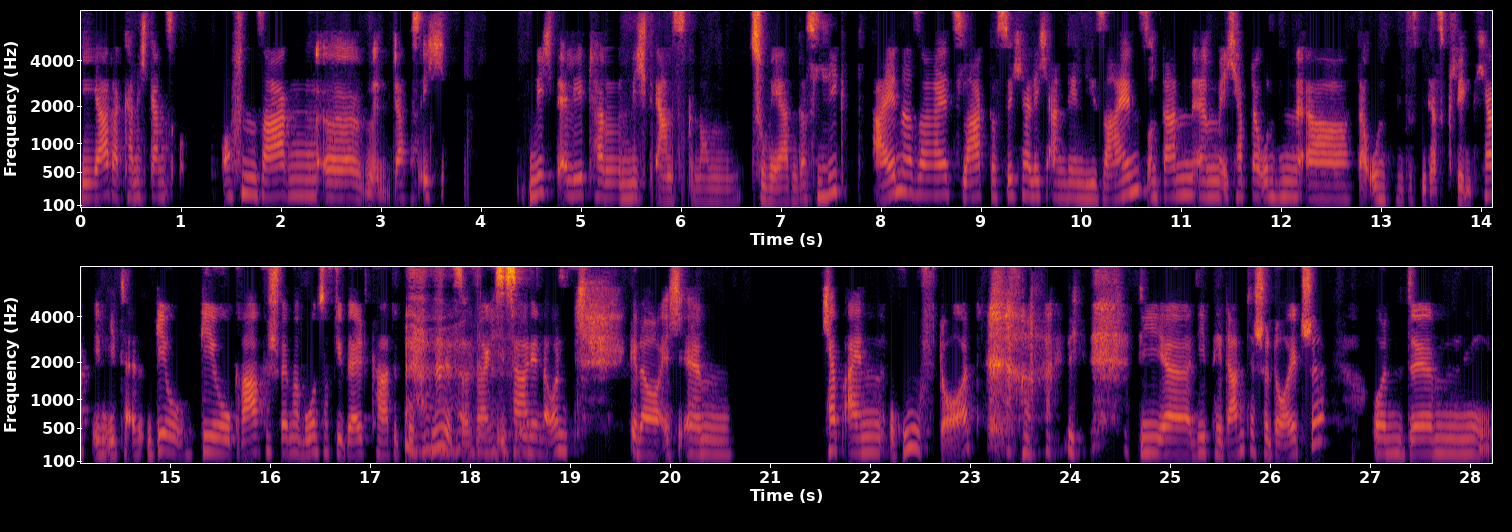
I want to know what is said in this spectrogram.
ja, da kann ich ganz offen sagen, äh, dass ich nicht erlebt habe, nicht ernst genommen zu werden. Das liegt einerseits lag das sicherlich an den Designs und dann ähm, ich habe da unten äh, da unten das wie das klingt. Ich habe in Ita Geo, geografisch, wenn man bei uns auf die Weltkarte guckt, ne, ist dann sage ich Italien da unten. Genau, ich ähm, ich habe einen Ruf dort, die die, äh, die pedantische Deutsche und ähm,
